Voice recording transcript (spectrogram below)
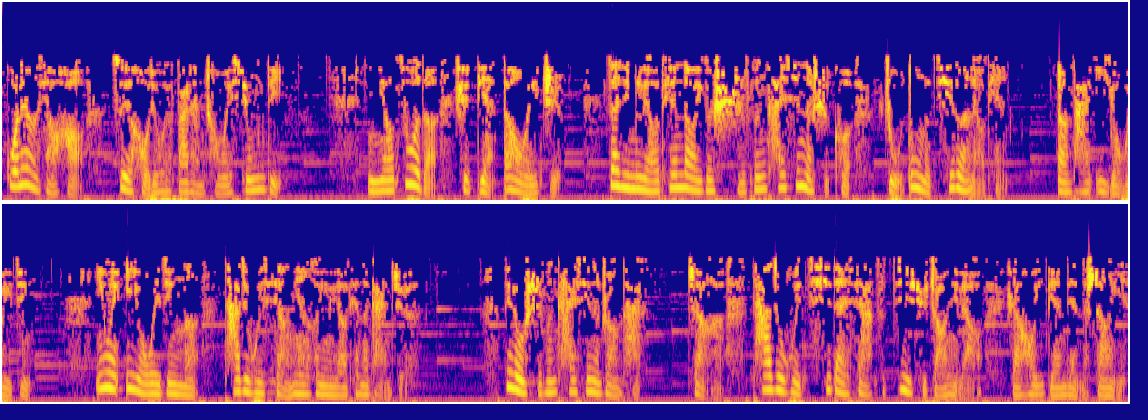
过量消耗，最后就会发展成为兄弟。你要做的是点到为止，在你们聊天到一个十分开心的时刻，主动的切断聊天，让他意犹未尽。因为意犹未尽呢，他就会想念和你聊天的感觉，那种十分开心的状态，这样啊，他就会期待下次继续找你聊，然后一点点的上瘾。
